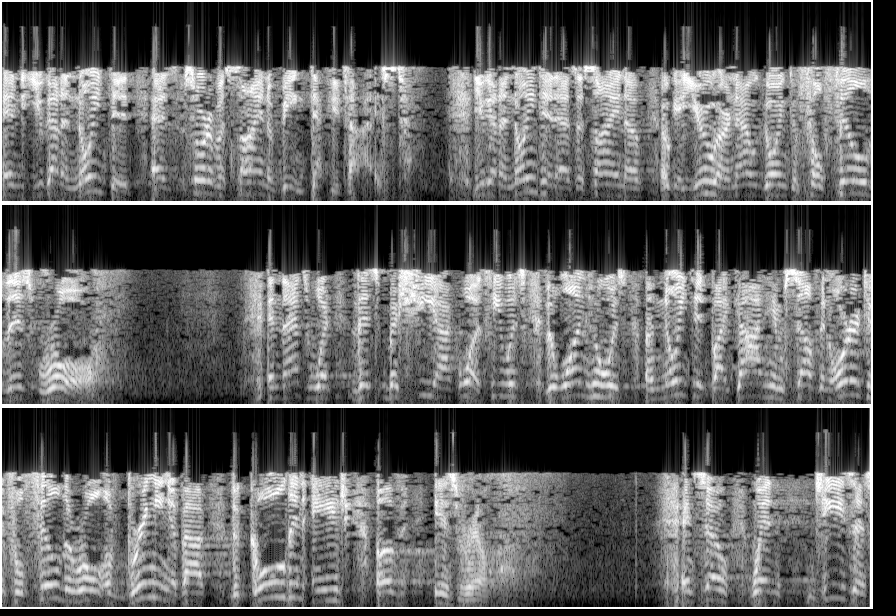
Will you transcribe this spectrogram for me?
And you got anointed as sort of a sign of being deputized. You got anointed as a sign of, okay, you are now going to fulfill this role. And that's what this Mashiach was. He was the one who was anointed by God Himself in order to fulfill the role of bringing about the golden age of Israel. And so when Jesus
